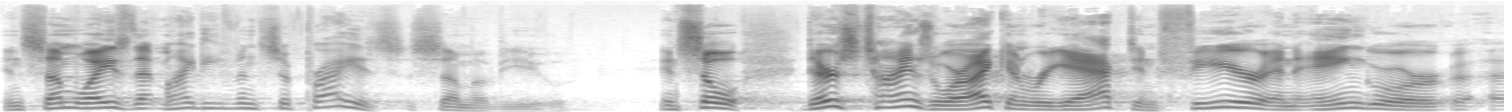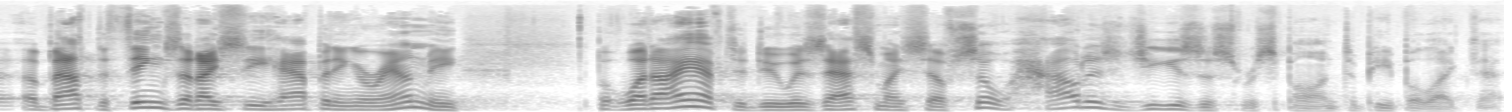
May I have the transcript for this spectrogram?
In some ways, that might even surprise some of you. And so there's times where I can react in fear and anger uh, about the things that I see happening around me. But what I have to do is ask myself so, how does Jesus respond to people like that?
